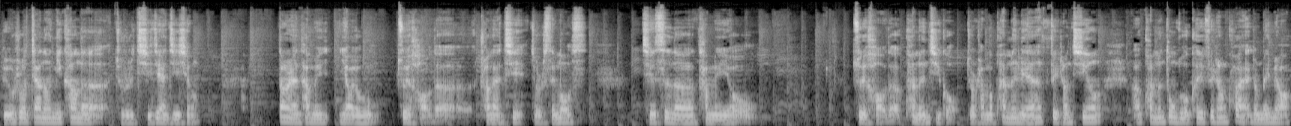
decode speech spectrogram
比如说，佳能、尼康的就是旗舰机型，当然他们要有最好的传感器，就是 CMOS。其次呢，他们有最好的快门机构，就是他们快门帘非常轻啊，快门动作可以非常快，就是每秒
